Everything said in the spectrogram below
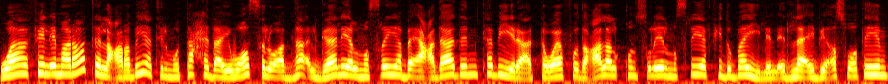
وفي الإمارات العربية المتحدة يواصل أبناء الجالية المصرية بأعداد كبيرة التوافد على القنصلية المصرية في دبي للإدلاء بأصواتهم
